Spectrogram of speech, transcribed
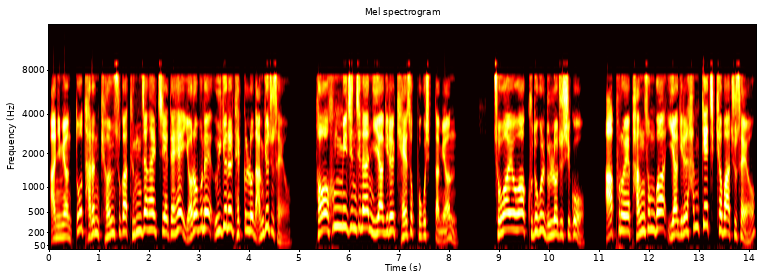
아니면 또 다른 변수가 등장할지에 대해 여러분의 의견을 댓글로 남겨주세요. 더 흥미진진한 이야기를 계속 보고 싶다면 좋아요와 구독을 눌러주시고 앞으로의 방송과 이야기를 함께 지켜봐 주세요.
